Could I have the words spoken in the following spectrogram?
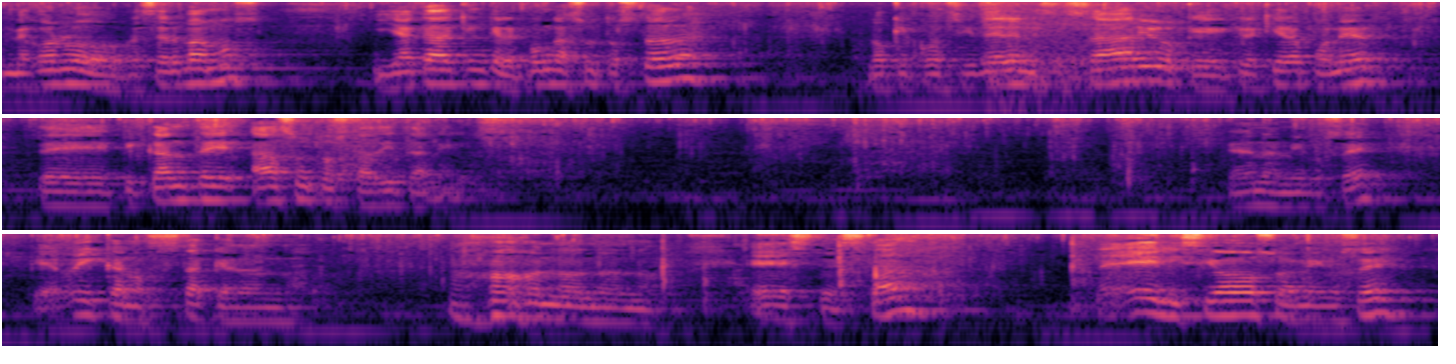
mejor lo reservamos y ya cada quien que le ponga su tostada, lo que considere necesario, lo que, que quiera poner de picante a su tostadita, amigos. Vean, amigos, ¿eh? Qué rica nos está quedando. No, no, no, no. Esto está delicioso, amigos, ¿eh?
